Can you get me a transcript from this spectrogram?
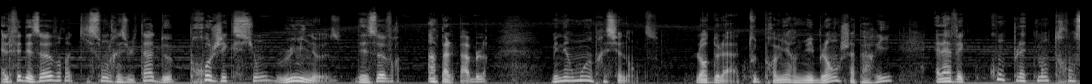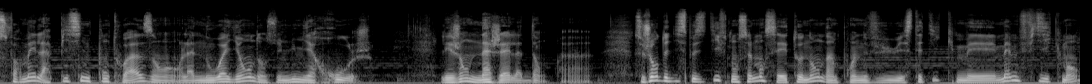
Elle fait des œuvres qui sont le résultat de projections lumineuses, des œuvres impalpables, mais néanmoins impressionnantes. Lors de la toute première Nuit Blanche à Paris, elle avait complètement transformé la piscine pontoise en la noyant dans une lumière rouge. Les gens nageaient là-dedans. Euh, ce genre de dispositif, non seulement c'est étonnant d'un point de vue esthétique, mais même physiquement,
